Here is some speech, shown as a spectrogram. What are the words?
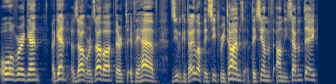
all over again. Again, a zav or a zava, if, if they have ziva kedayla, if they see three times, if they see on the on the seventh day,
